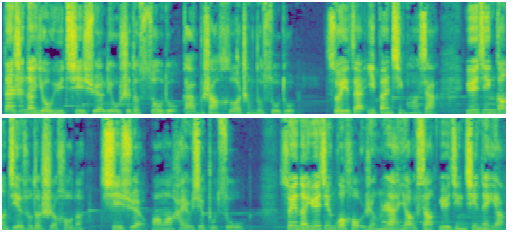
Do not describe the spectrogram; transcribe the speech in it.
但是呢，由于气血流失的速度赶不上合成的速度，所以在一般情况下，月经刚结束的时候呢，气血往往还有些不足。所以呢，月经过后仍然要像月经期那样，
